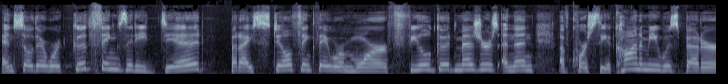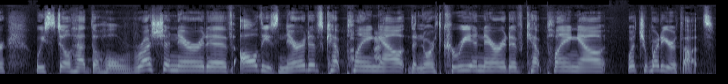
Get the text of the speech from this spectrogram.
And so there were good things that he did, but I still think they were more feel good measures. And then, of course, the economy was better. We still had the whole Russia narrative. All these narratives kept playing out. The North Korea narrative kept playing out. What's your, what are your thoughts?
